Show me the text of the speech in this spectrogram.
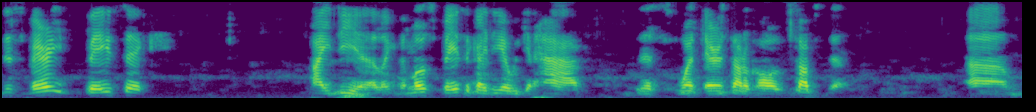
this very basic idea, like the most basic idea we can have, this what Aristotle calls substance. Um,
